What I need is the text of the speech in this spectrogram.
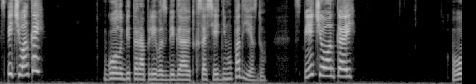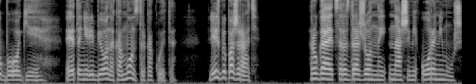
«С печенкой?» Голуби торопливо сбегают к соседнему подъезду. «С печенкой!» «О боги! Это не ребенок, а монстр какой-то. Лишь бы пожрать!» ругается раздраженный нашими орами муж.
